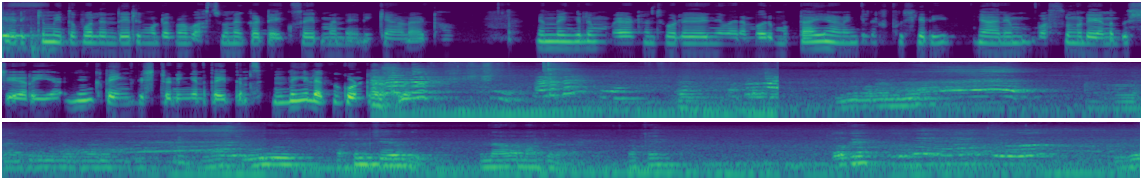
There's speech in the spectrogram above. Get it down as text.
ശരിക്കും ഇതുപോലെ എന്തെങ്കിലും കൊണ്ടുവരുമ്പോൾ വസ്തുവിനെക്കാട്ടി എക്സൈറ്റ്മെന്റ് എനിക്കാണ് കേട്ടോ. എന്തെങ്കിലും ഏട്ടൻ ജോലി കഴിഞ്ഞ് വരുമ്പോൾ ഒരു മുട്ടായി ആണെങ്കിൽ ഇപ്പോൾ ശരി ഞാനും വസ്തുവും കൂടെയാണ് ഇത് ഷെയർ ചെയ്യുക ഞങ്ങൾക്ക് ഭയങ്കര ഇഷ്ടമാണ് ഇങ്ങനത്തെ ഐറ്റംസ് എന്തെങ്കിലുമൊക്കെ കൊണ്ടുവരുന്നത്. ഓക്കെ? ഇത്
